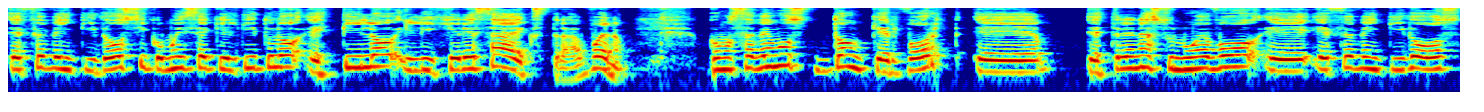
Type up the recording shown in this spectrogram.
F22 y como dice aquí el título, estilo y ligereza extra. Bueno, como sabemos Donkerboard eh, estrena su nuevo F22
